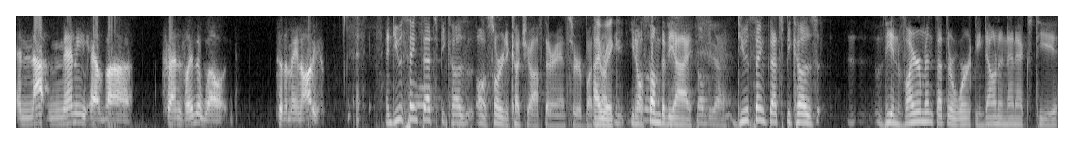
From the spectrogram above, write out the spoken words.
and not many have uh, translated well to the main audience. And do you think that's because? Oh, sorry to cut you off there, answer, but Hi, uh, Rick. you know, thumb to the eye. Thumb to the eye. Do you think that's because the environment that they're working down in NXT,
